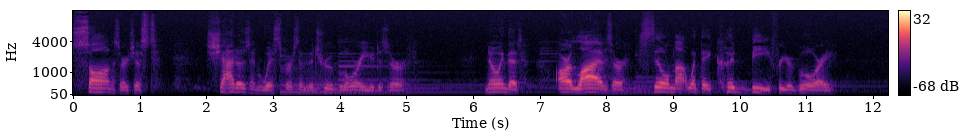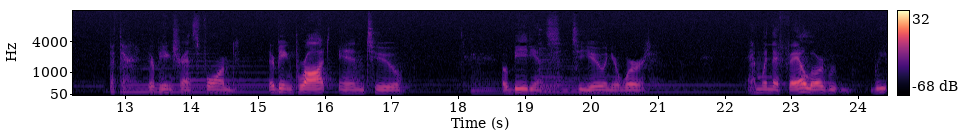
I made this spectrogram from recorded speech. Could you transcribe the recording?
songs are just shadows and whispers of the true glory you deserve. Knowing that our lives are still not what they could be for your glory, but they're, they're being transformed. They're being brought into obedience to you and your word. And when they fail, Lord, we, we,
